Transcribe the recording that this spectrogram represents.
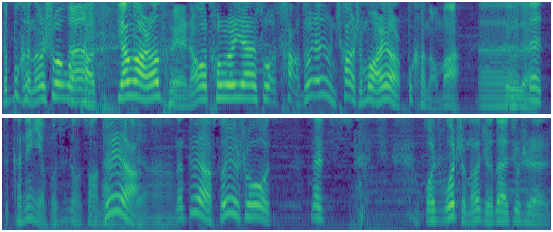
他不可能说我操，掂个二郎腿，然后抽根烟说操，周杰伦你唱什么玩意儿？不可能吧？呃对不对但肯定也不是这种状态。对呀啊那对啊，所以说我那 我我只能觉得就是。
